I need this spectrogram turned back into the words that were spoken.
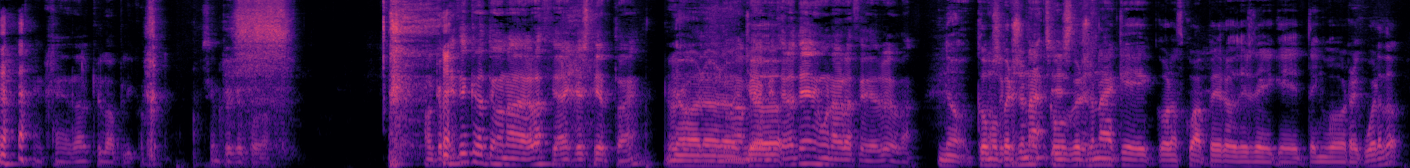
en general que lo aplico siempre que puedo. Aunque me dicen que no tengo nada de gracia, ¿eh? que es cierto, ¿eh? No, no, no, yo- me dice, no tiene ninguna gracia, es verdad. No, como, No sé persona, como persona que conozco a Pedro desde que tengo recuerdo,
